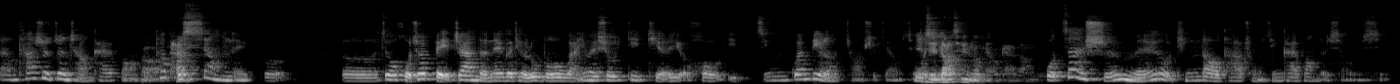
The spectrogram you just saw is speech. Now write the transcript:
但它是正常开放的，啊它不像那个。呃，就火车北站的那个铁路博物馆，因为修地铁以后已经关闭了很长时间了。一直到现在都没有开放过。我暂时没有听到它重新开放的消息。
